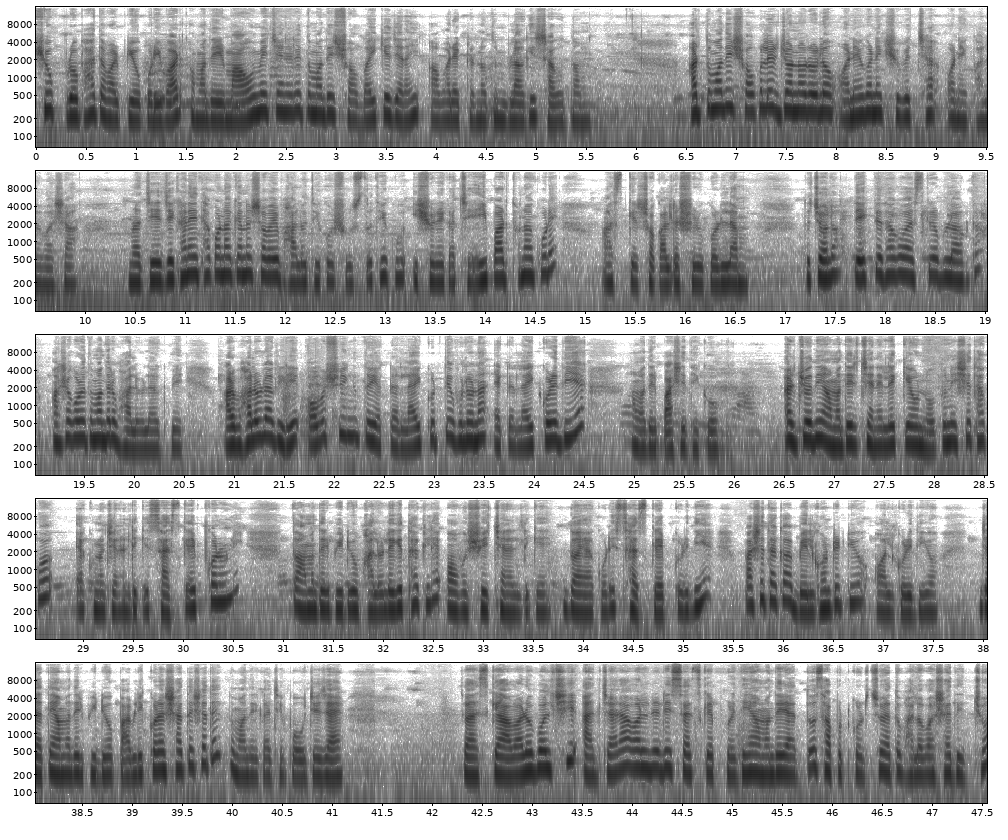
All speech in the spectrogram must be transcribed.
সুপ্রভাত আমার প্রিয় পরিবার। আমাদের মা ও মেয়ে চ্যানেলে তোমাদের সবাইকে জানাই আবার একটা নতুন ব্লগে স্বাগতম। আর তোমাদের সকলের জন্য রইল অনেক অনেক শুভেচ্ছা, অনেক ভালোবাসা। তোমরা যে যেখানেই থাকো না কেন সবাই ভালো থেকো, সুস্থ থেকো। ঈশ্বরের কাছে এই প্রার্থনা করে আজকের সকালটা শুরু করলাম। তো চলো দেখতে থাকো আজকের ব্লগটা। আশা করি তোমাদের ভালো লাগবে। আর ভালো লাগলে অবশ্যই কিন্তু একটা লাইক করতে ভুলো না। একটা লাইক করে দিয়ে আমাদের পাশে থেকো। আর যদি আমাদের চ্যানেলে কেউ নতুন এসে থাকো, এখনও চ্যানেলটিকে সাবস্ক্রাইব করনি, তো আমাদের ভিডিও ভালো লেগে থাকলে অবশ্যই চ্যানেলটিকে দয়া করে সাবস্ক্রাইব করে দিয়ে পাশে থাকা বেল ঘন্টিটিও অল করে দিও, যাতে আমাদের ভিডিও পাবলিক করার সাথে সাথে তোমাদের কাছে পৌঁছে যায়। তো আজকে আবারও বলছি, আর যারা অলরেডি সাবস্ক্রাইব করে দিয়ে আমাদের এত সাপোর্ট করছ, এত ভালোবাসা দিচ্ছ,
